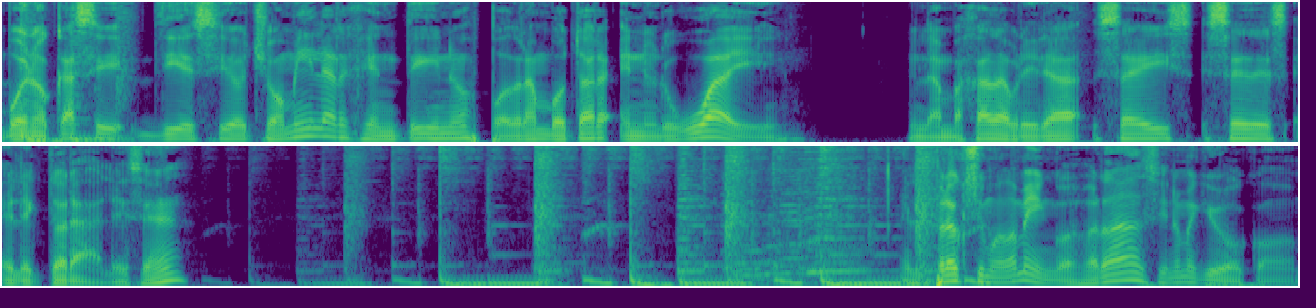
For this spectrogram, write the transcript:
Bueno, casi 18.000 argentinos podrán votar en Uruguay. La embajada abrirá seis sedes electorales, ¿eh? El próximo domingo, ¿es verdad? Si no me equivoco.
